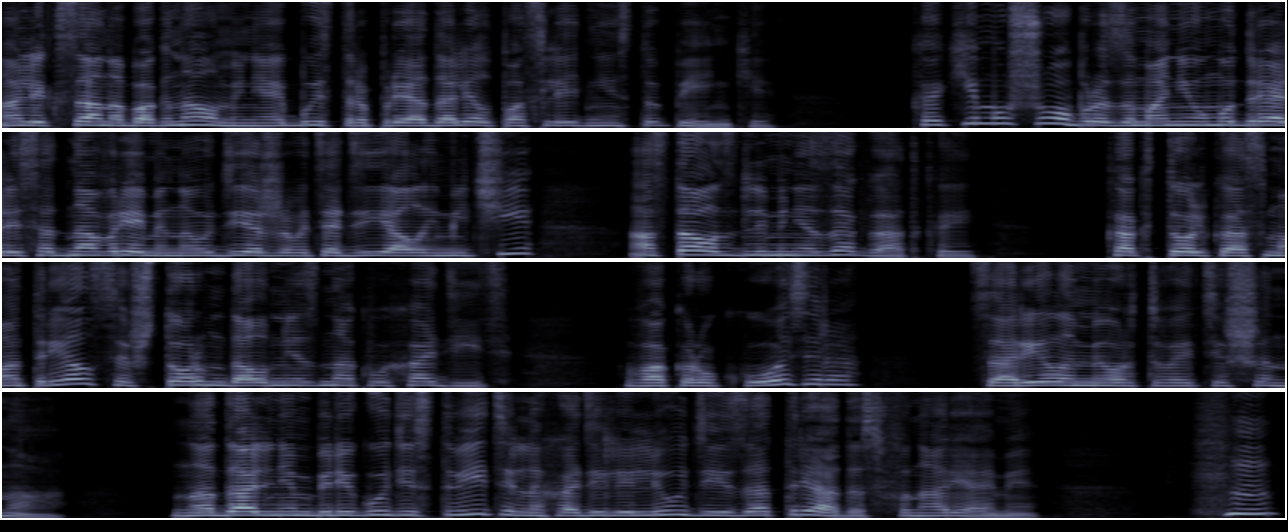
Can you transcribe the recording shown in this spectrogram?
Александр обогнал меня и быстро преодолел последние ступеньки. Каким уж образом они умудрялись одновременно удерживать одеяло и мечи, осталось для меня загадкой. Как только осмотрелся, шторм дал мне знак выходить. Вокруг озера царила мертвая тишина. На дальнем берегу действительно ходили люди из отряда с фонарями. «Хм,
